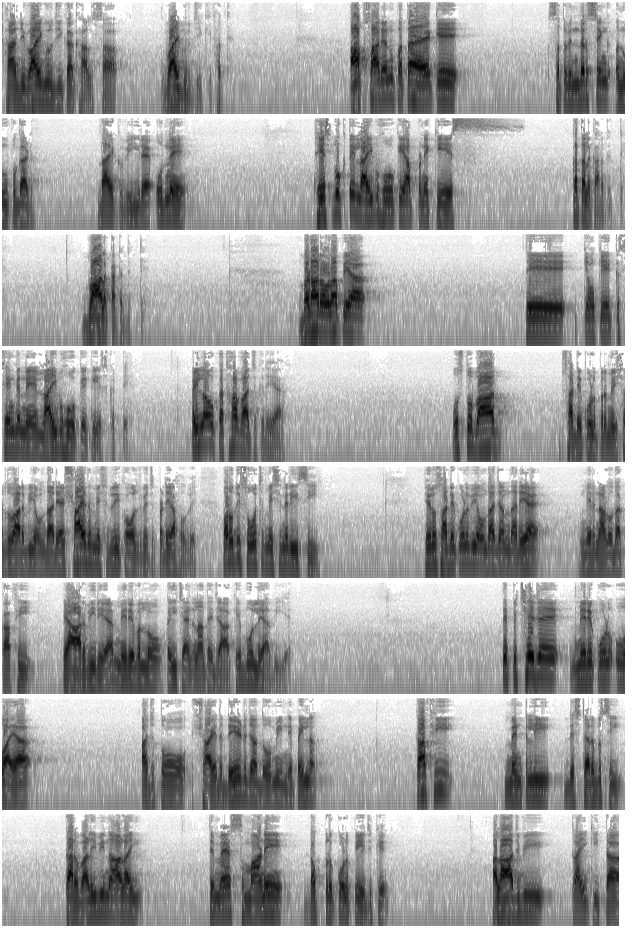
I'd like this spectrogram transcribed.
ਹਾਂਜੀ, ਵਾਹਿਗੁਰੂ ਜੀ ਕਾ ਖਾਲਸਾ, ਵਾਹਿਗੁਰੂ ਜੀ ਕੀ ਫਤਿਹ। ਆਪ ਸਾਰਿਆਂ ਨੂੰ ਪਤਾ ਹੈ ਕਿ ਸਤਵਿੰਦਰ ਸਿੰਘ ਅਨੂਪਗੜ ਦਾ ਇੱਕ ਵੀਰ ਹੈ, ਉਹਨੇ ਫੇਸਬੁੱਕ ਤੇ ਲਾਈਵ ਹੋ ਕੇ ਆਪਣੇ ਕੇਸ ਕਤਲ ਕਰ ਦਿੱਤੇ, ਵਾਲ ਕੱਟ ਦਿੱਤੇ। ਬੜਾ ਰੌਲਾ ਪਿਆ ਤੇ ਕਿਉਂਕਿ ਇੱਕ ਸਿੰਘ ਨੇ ਲਾਈਵ ਹੋ ਕੇ ਕੇਸ ਕੱਟੇ। ਪਹਿਲਾਂ ਉਹ ਕਥਾਵਾਚਕ ਰਿਹਾ। ਉਸ ਤੋਂ ਬਾਅਦ ਸਾਡੇ ਕੋਲ ਪਰਮੇਸ਼ਰ ਦਵਾਰ ਵੀ ਆਉਂਦਾ ਰਿਹਾ। ਸ਼ਾਇਦ ਮਿਸ਼ਨਰੀ ਕਾਲਜ ਵਿੱਚ ਪੜਿਆ ਹੋਵੇ, ਪਰ ਉਹਦੀ ਸੋਚ ਮਿਸ਼ਨਰੀ ਸੀ। ਫਿਰ ਉਹ ਸਾਡੇ ਕੋਲ ਵੀ ਆਉਂਦਾ ਜਾਂਦਾ ਰਿਹਾ। ਮੇਰੇ ਨਾਲ ਉਹਦਾ ਕਾਫੀ ਪਿਆਰ ਵੀ ਰਿਹਾ। ਮੇਰੇ ਵੱਲੋਂ ਕਈ ਚੈਨਲਾਂ ਤੇ ਜਾ ਕੇ ਬੋਲਿਆ ਵੀ ਹੈ। ਤੇ ਪਿੱਛੇ ਜੇ ਮੇਰੇ ਕੋਲ ਉਹ ਆਇਆ ਅੱਜ ਤੋਂ ਸ਼ਾਇਦ ਡੇਢ ਜਾਂ 2 ਮਹੀਨੇ ਪਹਿਲਾਂ ਕਾਫੀ ਮੈਂਟਲੀ ਡਿਸਟਰਬ ਸੀ। ਘਰ ਵਾਲੀ ਵੀ ਨਾਲ ਆਈ ਤੇ ਮੈਂ ਸਮਾਣੇ ਡਾਕਟਰ ਕੋਲ ਭੇਜ ਕੇ ਇਲਾਜ ਵੀ ਟਰਾਈ ਕੀਤਾ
